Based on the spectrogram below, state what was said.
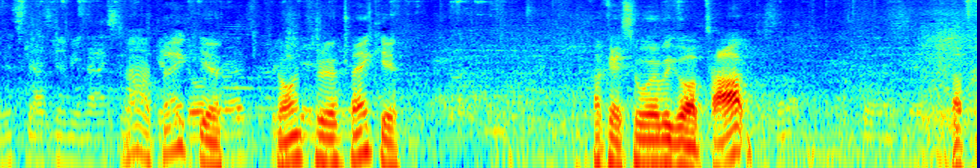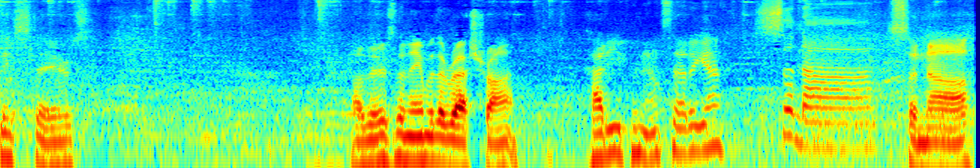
This guy's gonna be nice. Ah, oh, to thank you. door for us. Going through. it. Thank you. Okay, so where do we go up top? Up these stairs. Oh, there's the name of the restaurant. How do you pronounce that again? Sana. Sanaa.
